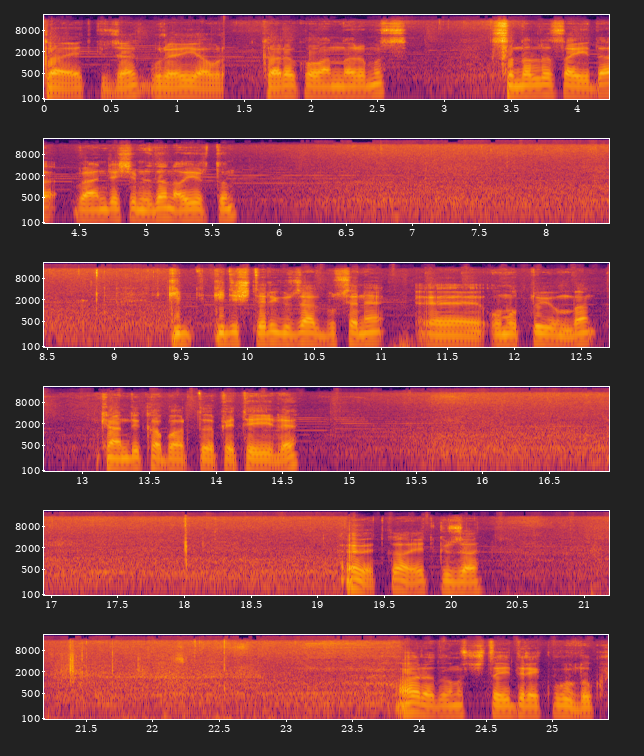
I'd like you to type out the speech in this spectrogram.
Gayet güzel. Buraya yavru karakovanlarımız sınırlı sayıda. Bence şimdiden ayırtın. Gid- Gidişleri güzel bu sene e, umutluyum ben. Kendi kabarttığı peteğiyle. Evet gayet güzel. Aradığımız çıtayı direkt bulduk.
